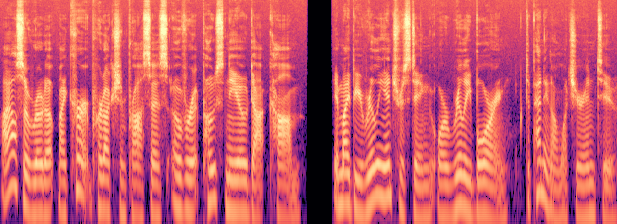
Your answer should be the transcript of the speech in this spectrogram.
I also wrote up my current production process over at postneo.com. It might be really interesting or really boring, depending on what you're into.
